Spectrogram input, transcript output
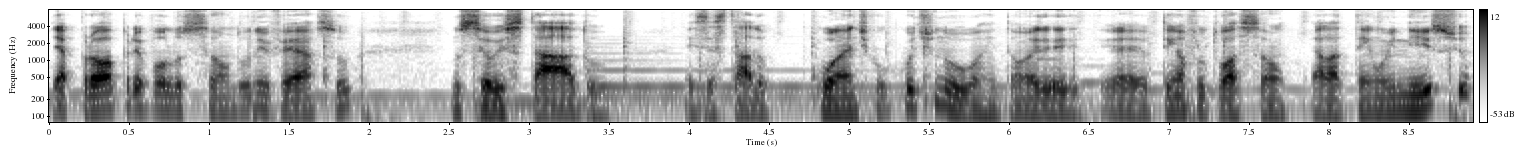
E a própria evolução do universo no seu estado, esse estado quântico continua. Então ele é, tem a flutuação, ela tem um início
